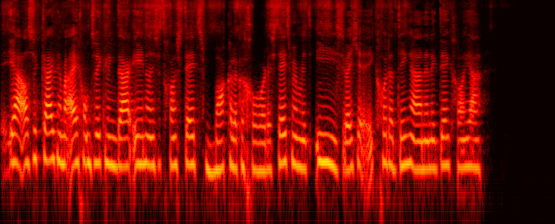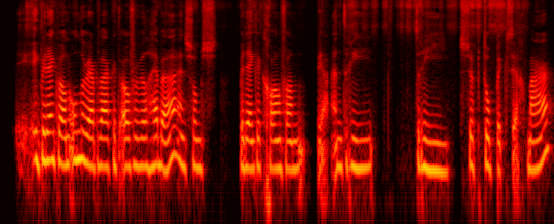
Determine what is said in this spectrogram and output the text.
ja, als ik kijk naar mijn eigen ontwikkeling daarin, dan is het gewoon steeds makkelijker geworden. Steeds meer met ease. Weet je, ik gooi dat ding aan en ik denk gewoon, ja, ik bedenk wel een onderwerp waar ik het over wil hebben. En soms bedenk ik gewoon van, ja, een drie, drie subtopics, zeg maar.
